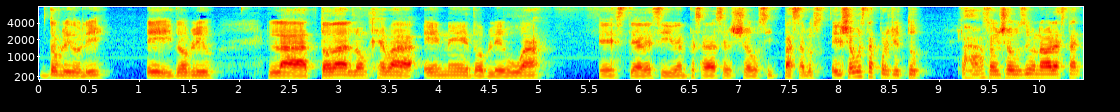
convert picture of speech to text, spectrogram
WWE, AEW, la toda longeva NWA, este, ha decidido empezar a hacer shows y pasarlos. El show está por YouTube. Ajá. Son shows de una hora, están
